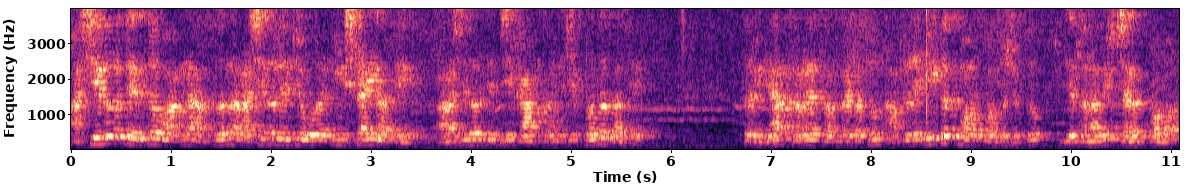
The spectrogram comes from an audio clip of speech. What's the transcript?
अशी जर त्यांचं वागणं असलं तर अशी जर त्यांची वर्किंग स्टाईल असेल अशी जर त्यांची काम करण्याची पद्धत असेल तर या सगळ्या संकटातून आपल्याला एकच माणूस वाचू शकतो ज्याचं नाव आहे शरद पवार.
